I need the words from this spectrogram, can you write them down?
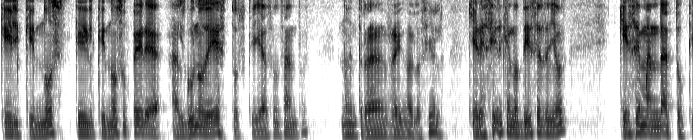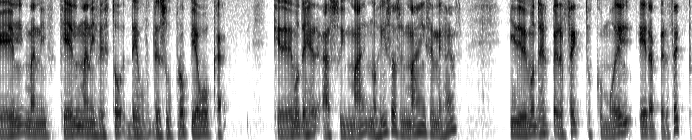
que el que, no, que el que no supere a alguno de estos que ya son santos, no entrará en el reino de los cielos. Quiere decir que nos dice el Señor que ese mandato que Él, que él manifestó de, de, su propia boca, que debemos dejar a su imagen, nos hizo a su imagen y semejanza, y debemos de ser perfectos como Él era perfecto.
